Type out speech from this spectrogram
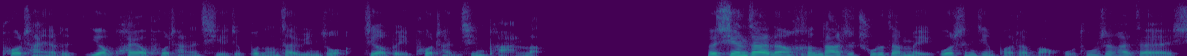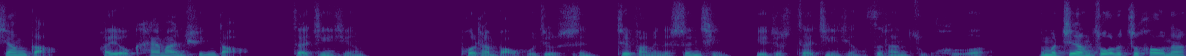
破产要的要快要破产的企业就不能再运作，就要被破产清盘了。那现在呢？恒大是除了在美国申请破产保护，同时还在香港还有开曼群岛在进行破产保护，就是这方面的申请，也就是在进行资产组合。那么这样做了之后呢？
